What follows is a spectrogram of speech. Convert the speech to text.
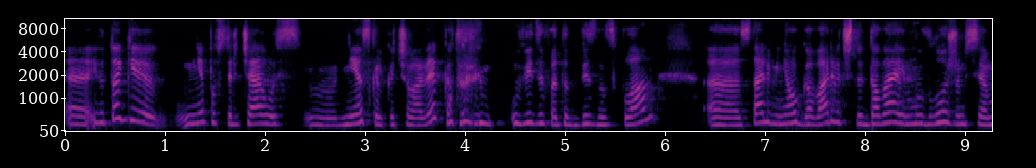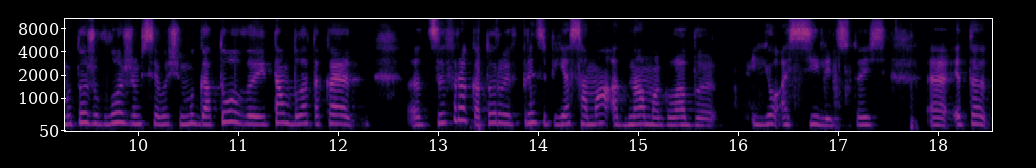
Э, и в итоге мне повстречалось э, несколько человек, которые, увидев этот бизнес-план, э, стали меня уговаривать, что давай мы вложимся, мы тоже вложимся, в общем, мы готовы. И там была такая цифра, которую, в принципе, я сама одна могла бы ее осилить. То есть э, это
